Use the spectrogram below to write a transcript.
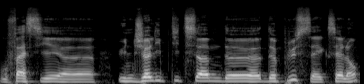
vous fassiez euh, une jolie petite somme de, de plus, c'est excellent.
